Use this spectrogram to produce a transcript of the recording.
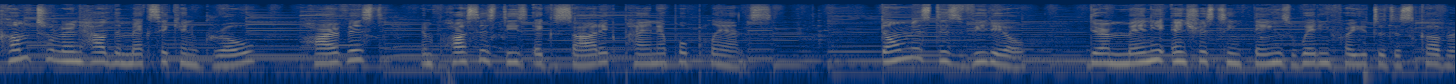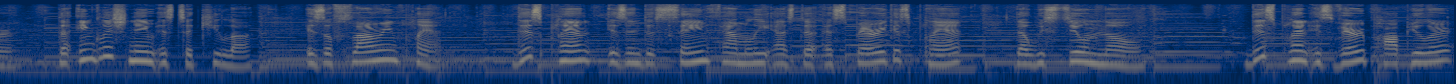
Come to learn how the Mexican grow, harvest, and process these exotic pineapple plants. Don't miss this video. There are many interesting things waiting for you to discover. The English name is tequila, is a flowering plant. This plant is in the same family as the asparagus plant that we still know. This plant is very popular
